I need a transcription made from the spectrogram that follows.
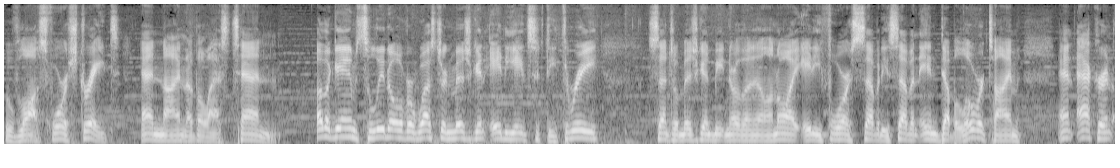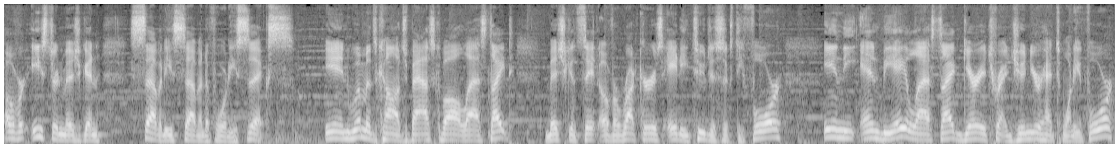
who've lost four straight and nine of the last 10. Other games Toledo over Western Michigan 88 63. Central Michigan beat Northern Illinois 84 77 in double overtime, and Akron over Eastern Michigan 77 46. In women's college basketball last night, Michigan State over Rutgers 82 64. In the NBA last night, Gary Trent Jr. had 24.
